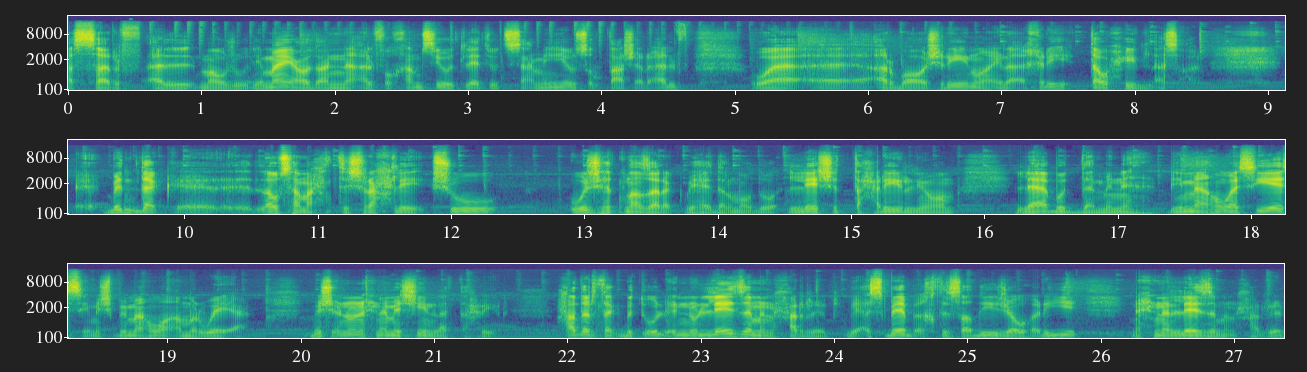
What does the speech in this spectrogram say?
الصرف الموجودة. ما يعود عندنا 1005 و3900 و16000 و24 وإلى آخره توحيد الأسعار. بدك لو سمحت تشرح لي شو وجهة نظرك بهذا الموضوع. ليش التحرير اليوم لابد منه بما هو سياسي مش بما هو أمر واقع؟ مش أنه نحن ماشيين للتحرير. حضرتك بتقول إنه لازم نحرر بأسباب اقتصادية جوهرية نحن لازم نحرر.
